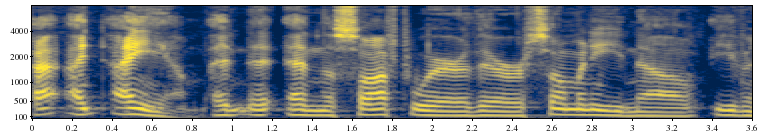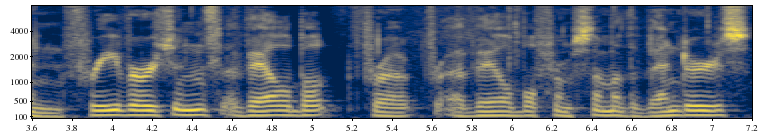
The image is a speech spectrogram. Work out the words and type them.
I, I, am, and and the software. There are so many now, even free versions available for, for available from some of the vendors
